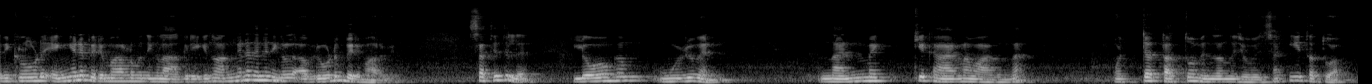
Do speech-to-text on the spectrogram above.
നിങ്ങളോട് എങ്ങനെ പെരുമാറണമെന്ന് നിങ്ങൾ ആഗ്രഹിക്കുന്നു അങ്ങനെ തന്നെ നിങ്ങൾ അവരോടും പെരുമാറുക സത്യത്തിൽ ലോകം മുഴുവൻ നന്മയ്ക്ക് കാരണമാകുന്ന ഒറ്റ തത്വം എന്തെന്ന് ചോദിച്ചാൽ ഈ തത്വം.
